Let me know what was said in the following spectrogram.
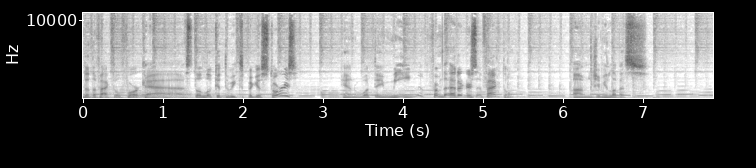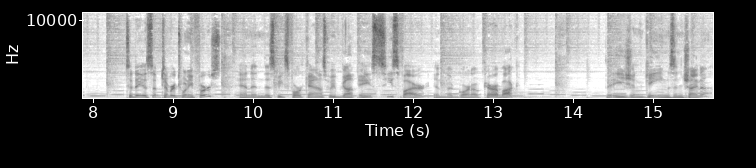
to the Factal Forecast, a look at the week's biggest stories and what they mean from the editors at Factal. I'm Jimmy Lovaas. Today is September 21st, and in this week's forecast, we've got a ceasefire in Nagorno Karabakh, the Asian Games in China,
